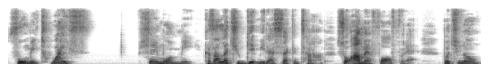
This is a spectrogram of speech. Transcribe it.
Fool me twice, Shame on me, because I let you get me that second time. So I'm at fault for that. But you know,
